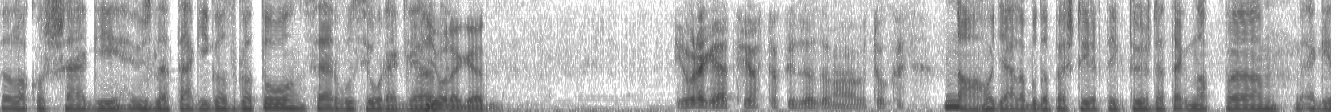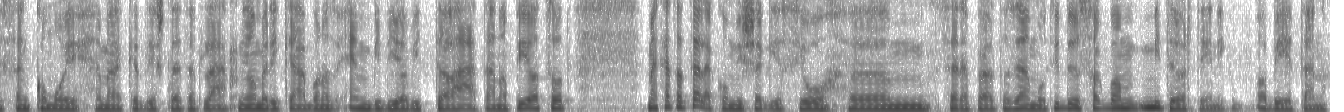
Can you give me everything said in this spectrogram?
lakossági üzletág igazgató. Szervusz, jó reggelt! Jó reggelt! Jó reggelt, sziasztok, üdvözlöm a hallgatókat! Na, hogy áll a Budapesti értéktős, de tegnap egészen komoly emelkedést lehetett látni. Amerikában az Nvidia vitte a hátán a piacot, meg hát a Telekom is egész jó szerepelt az elmúlt időszakban. Mi történik a béten?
